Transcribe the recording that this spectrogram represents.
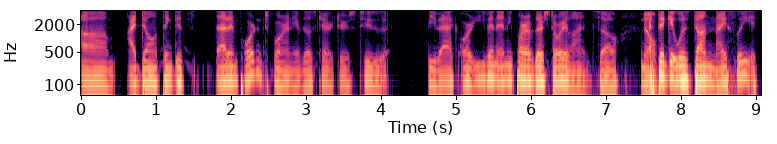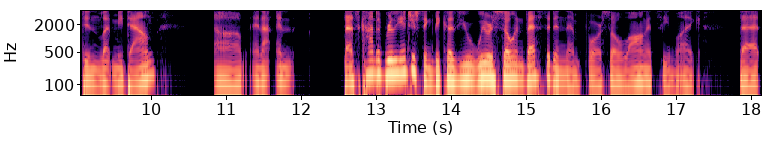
um, I don't think it's that important for any of those characters to be back or even any part of their storyline. So No, I think it was done nicely. It didn't let me down, um, and I, and that's kind of really interesting because you we were so invested in them for so long. It seemed like that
